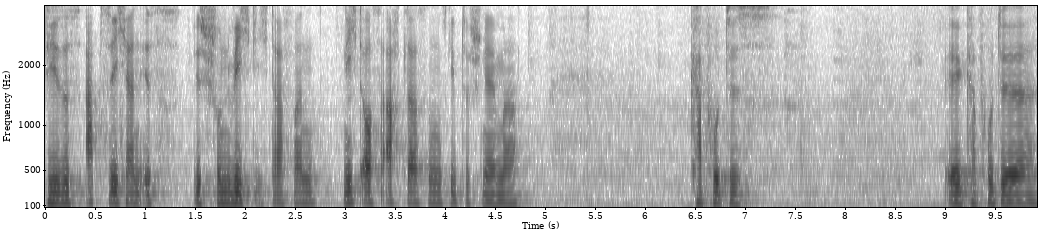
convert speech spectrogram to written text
dieses Absichern ist, ist schon wichtig, darf man nicht außer Acht lassen, sonst gibt es schnell mal kaputtes, äh, kaputte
